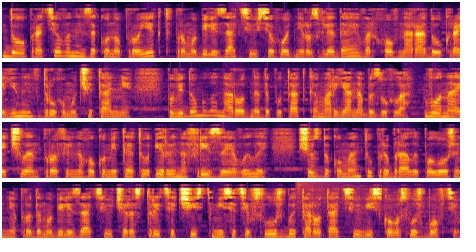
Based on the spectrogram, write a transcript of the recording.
Доопрацьований законопроєкт про мобілізацію сьогодні розглядає Верховна Рада України в другому читанні, повідомила народна депутатка Мар'яна Безугла. Вона і член профільного комітету Ірина Фріз заявили, що з документу прибрали положення про демобілізацію через 36 місяців служби та ротацію військовослужбовців.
